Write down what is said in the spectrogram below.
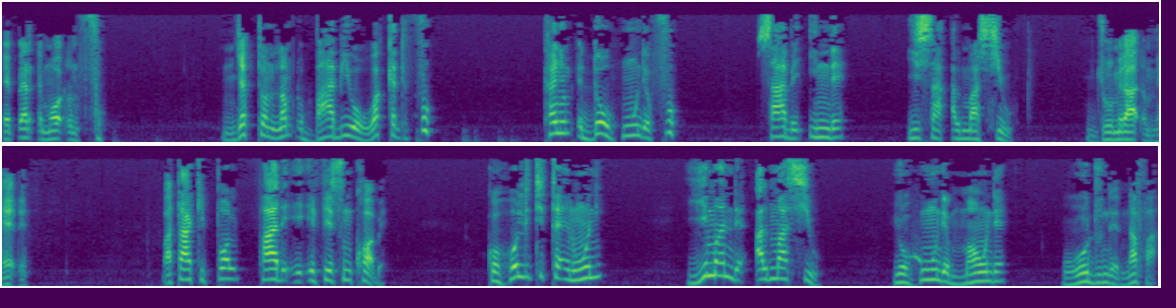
e ɓerɗe moɗon fuu. jetton lamɗo baabiwo wakkati fuu. Kañum e dow hunde fuu saabe inde isa almasihu jomiraɗo meɗen ɓataki pol faade e efesunkoɓe ko hollititta en woni yimande almasihu yo hunde mawnde wodunde nafa.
